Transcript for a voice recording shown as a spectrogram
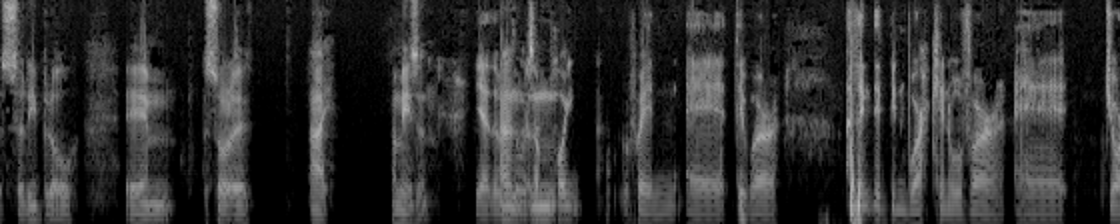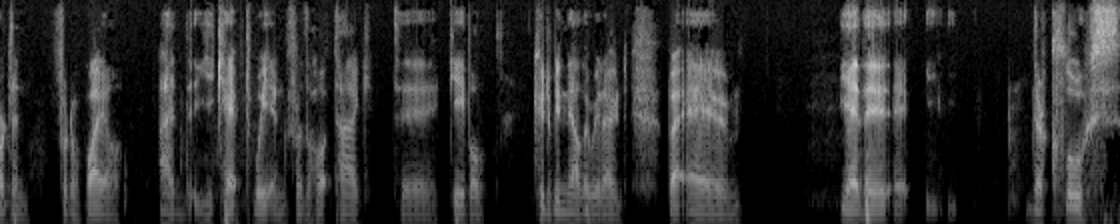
cerebral. Um, sort of, aye, amazing. Yeah, there, And- there was and- a point when uh, they were, I think they'd been working over uh, Jordan for a while, and you kept waiting for the hot tag to Gable. Could have been the other way around, but um, yeah, the uh, they're close,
